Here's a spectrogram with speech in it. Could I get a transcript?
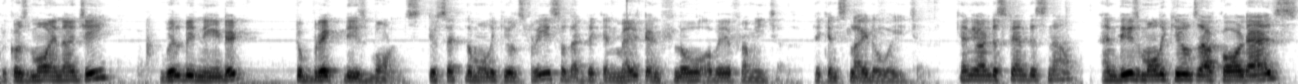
because more energy will be needed to break these bonds to set the molecules free so that they can melt and flow away from each other. They can slide over each other. Can you understand this now? And these molecules are called as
